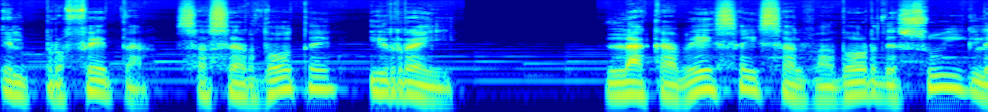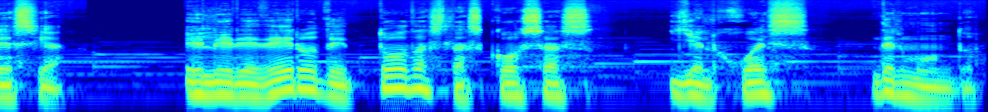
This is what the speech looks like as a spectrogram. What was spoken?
el profeta, sacerdote y rey, la cabeza y salvador de su iglesia, el heredero de todas las cosas y el juez del mundo.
